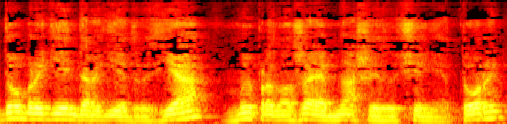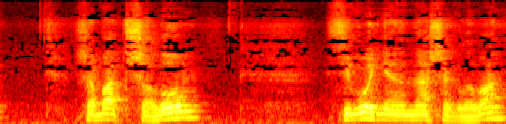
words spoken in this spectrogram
Добрый день, дорогие друзья! Мы продолжаем наше изучение Торы. Шаббат шалом. Сегодня наша глава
